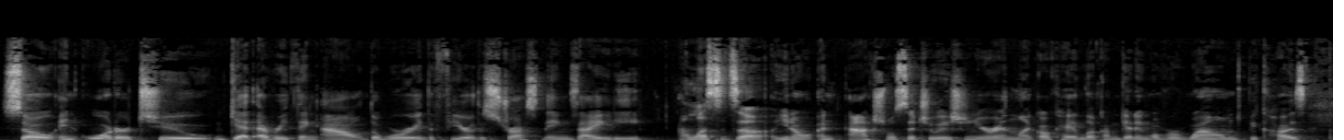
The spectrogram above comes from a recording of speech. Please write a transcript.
So, in order to get everything out the worry, the fear, the stress, the anxiety unless it's a you know an actual situation you're in like okay look i'm getting overwhelmed because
